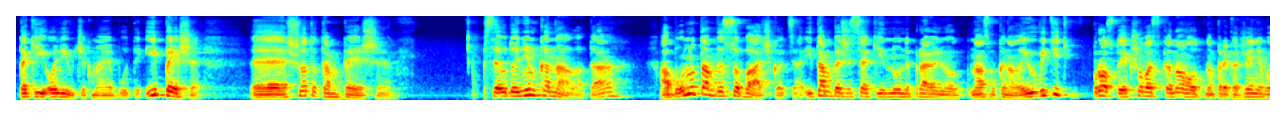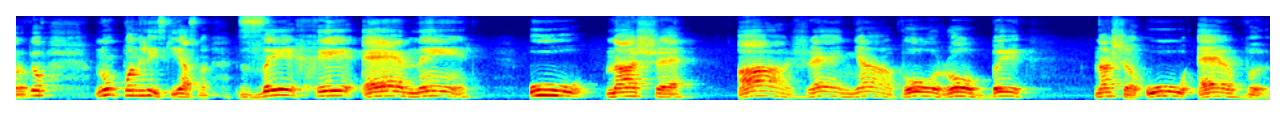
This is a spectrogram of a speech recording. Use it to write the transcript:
Такий олівчик має бути. І пише. Е, що то там пише? Псевдонім канала, так? Або ну там, де собачка ця. І там пише всякі ну, неправильну назву каналу. І уведіть просто, якщо у вас канал, от, наприклад, Женя Воробйов, ну, по-англійськи, ясно. З, Х, Е, Н, У, наше, А, Женя, Вороби. Наше У, Е, В.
